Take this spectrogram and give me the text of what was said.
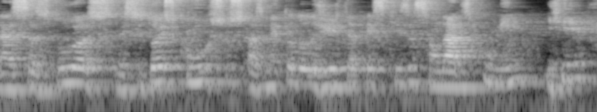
Nessas duas, nesses dois cursos, as metodologias da pesquisa são dadas por mim e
